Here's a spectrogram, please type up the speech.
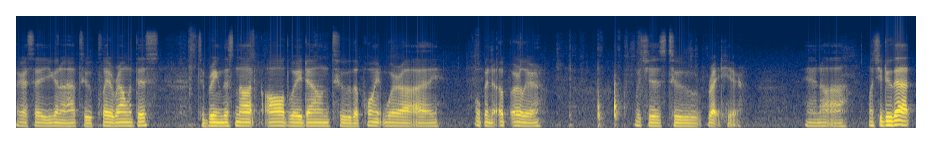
like I say you're gonna have to play around with this to bring this knot all the way down to the point where I opened it up earlier which is to right here and uh, once you do that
